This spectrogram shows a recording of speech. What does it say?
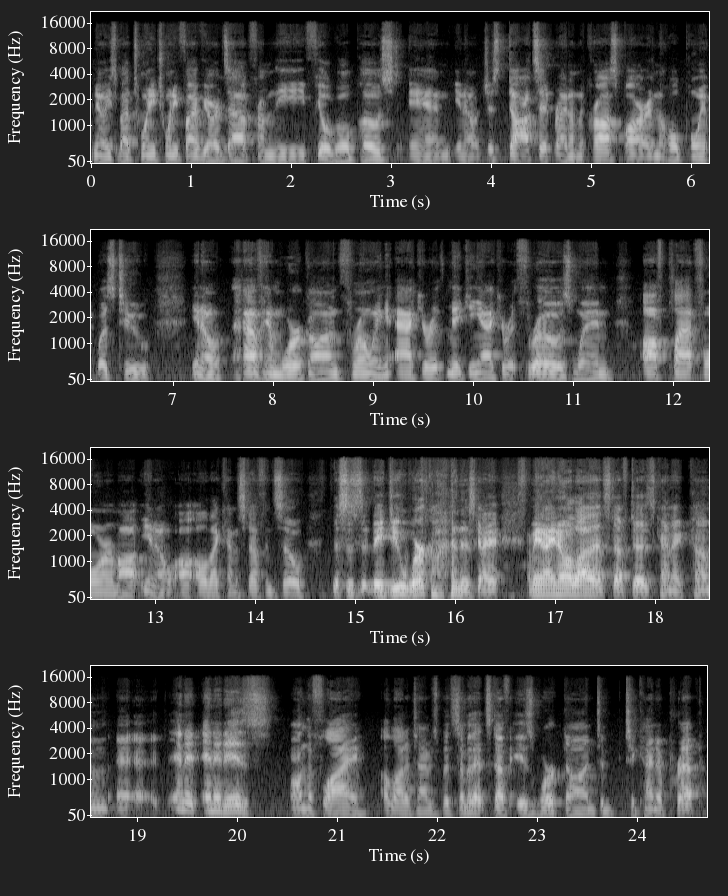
you know, he's about 20, 25 yards out from the field goal post and, you know, just dots it right on the crossbar. And the whole point was to, you know, have him work on throwing accurate, making accurate throws when off platform, uh, you know, all, all, that kind of stuff. And so this is, they do work on this guy. I mean, I know a lot of that stuff does kind of come uh, uh, and it, and it is on the fly a lot of times, but some of that stuff is worked on to, to kind of prep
